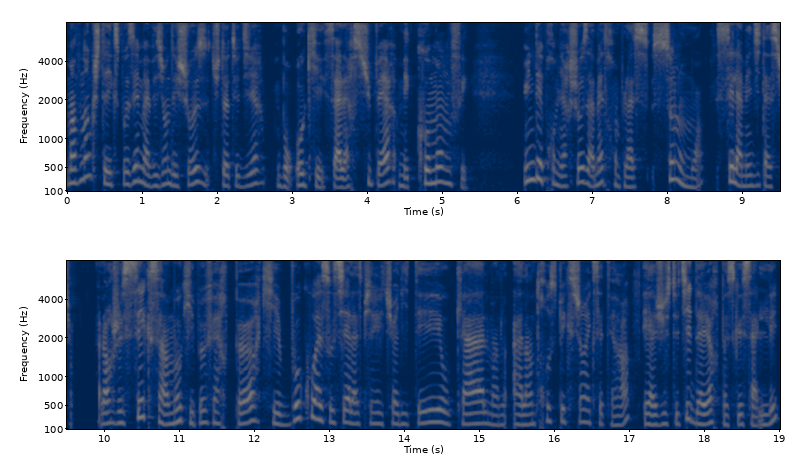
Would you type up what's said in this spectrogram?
Maintenant que je t'ai exposé ma vision des choses, tu dois te dire, bon ok, ça a l'air super, mais comment on fait? Une des premières choses à mettre en place, selon moi, c'est la méditation. Alors je sais que c'est un mot qui peut faire peur, qui est beaucoup associé à la spiritualité, au calme, à l'introspection, etc. Et à juste titre d'ailleurs parce que ça l'est.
